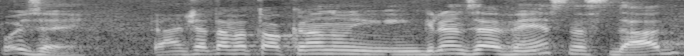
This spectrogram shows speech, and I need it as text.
Pois é. Então, já estava tocando em, em grandes eventos na cidade.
